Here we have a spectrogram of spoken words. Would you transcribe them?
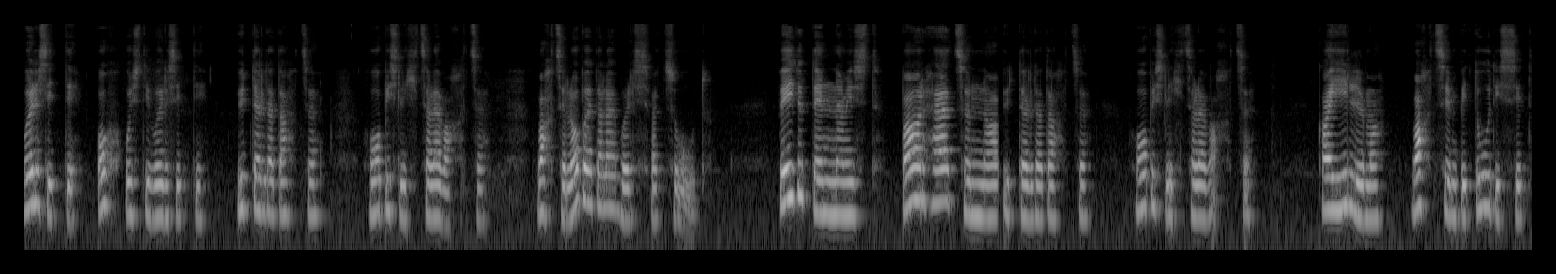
võlsiti, oh kusti võlsiti, ütelda tahtse hoopis lihtsale vahtse, vahtse lobedale võlsvat suud. veidüt ennamist paar hääd sõna ütelda tahtse, hoopis lihtsale vahtse. kai ilma vahtsempi uudissid,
